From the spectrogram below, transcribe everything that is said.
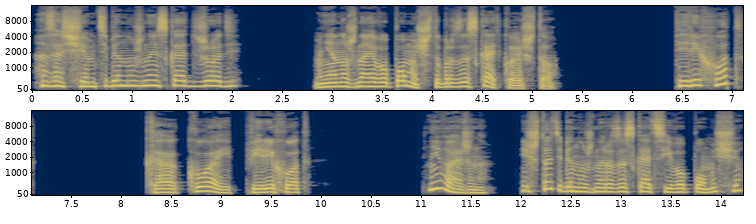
«А зачем тебе нужно искать Джоди?» «Мне нужна его помощь, чтобы разыскать кое-что». «Переход?» «Какой переход?» «Неважно. И что тебе нужно разыскать с его помощью?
